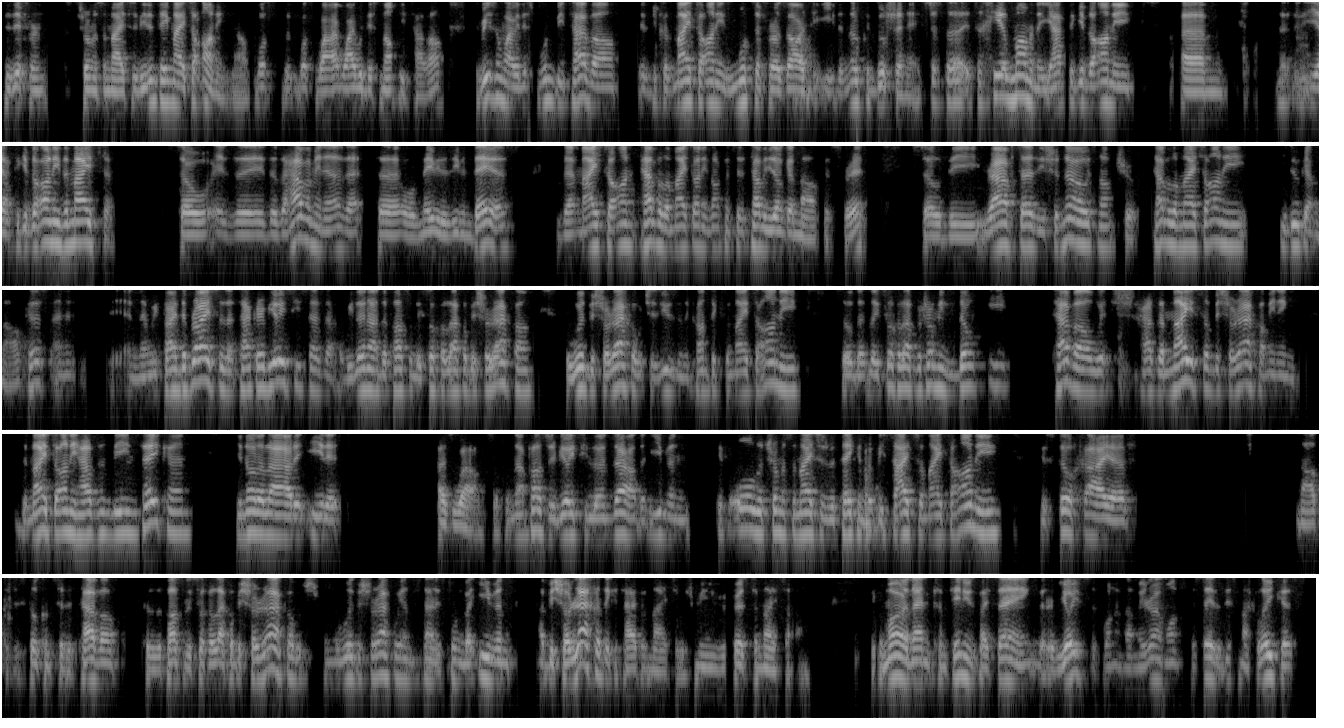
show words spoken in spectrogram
the different trumas and maisa? If you didn't take maisa ani, now what's the, what's why why would this not be tava? The reason why this wouldn't be tava is because maisa ani is mutter for a zar to eat. There's no kedusha in it. It's just a it's a chiyuv moment that you have to give the ani. Um, you have to give the ani the maisa. So is a, there's a havamina that, uh, or maybe there's even deus that Maisa on Tavila Maisa on is not considered Tavila, you don't get Malchus for it. So the Rav says you should know it's not true. Tavila Maisa Ani, you do get Malchus, and and then we find the Brisa that Takar Yosi says that. We learn out the pasuk Leisuchalecha B'Sharecha, the word B'Sharecha, which is used in the context of Maisa Ani, so that Leisuchalecha B'Sharecha means don't eat Tavel, which has a Maisa B'Sharecha, meaning the Maisa Ani hasn't been taken, you're not allowed to eat it as well. So from that passage, Yossi learns out that even if all the trumas and mices were taken, but besides for Maisa Ani, you're still chayav. Malchus is still considered tava because the possible suchalecha b'sharecha, which from the word b'sharecha we understand it's talking about even a b'sharecha type of Maisa, which means refers to Maisa Ani. The Gemara then continues by saying that Rabbi Yosef, one of the Amoraim, wants to say that this machloikas,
